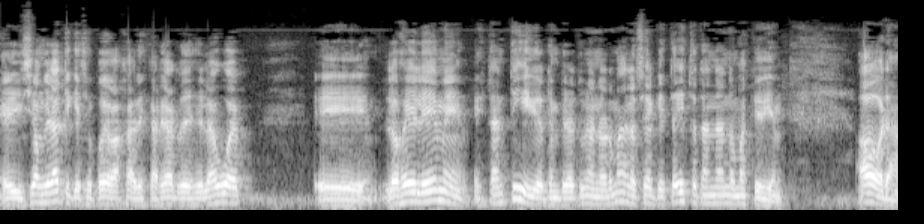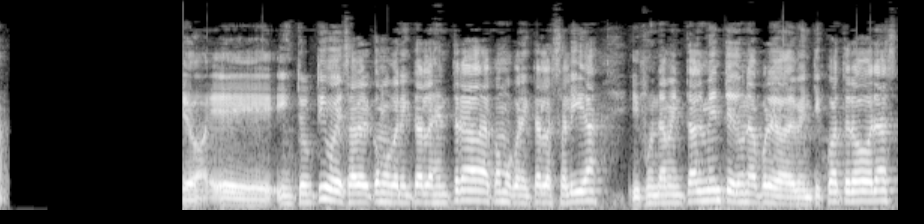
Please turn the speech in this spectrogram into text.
edición gratis que se puede bajar, descargar desde la web. Eh, los LM están tibios, temperatura normal, o sea que esto están dando más que bien. Ahora, eh, instructivo de saber cómo conectar las entradas, cómo conectar la salida y fundamentalmente de una prueba de 24 horas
